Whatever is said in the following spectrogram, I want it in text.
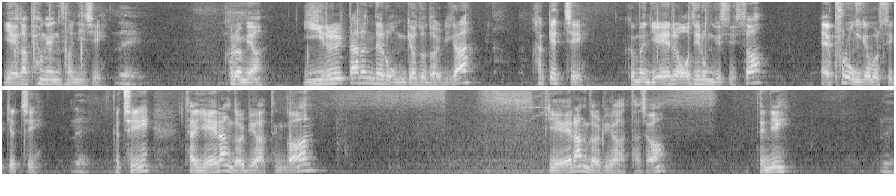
얘가 평행선이지. 네. 그러면 2를 다른 데로 옮겨도 넓이가 같겠지. 그러면 얘를 어디로 옮길 수 있어? F로 옮겨볼 수 있겠지. 네. 그렇지? 자, 얘랑 넓이 같은 건 얘랑 넓이가 같아져. 됐니? 네.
